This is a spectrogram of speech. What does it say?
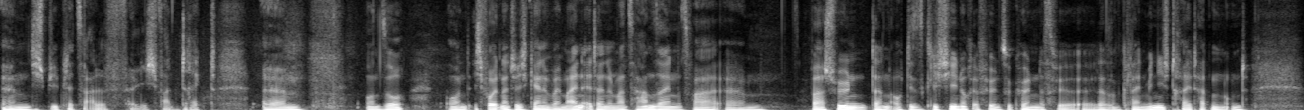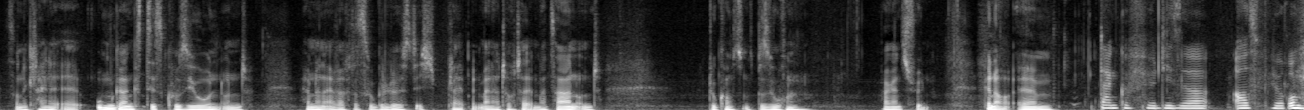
ähm, die Spielplätze alle völlig verdreckt ähm, und so. Und ich wollte natürlich gerne bei meinen Eltern in Marzahn sein. Das war, ähm, war schön, dann auch dieses Klischee noch erfüllen zu können, dass wir äh, da so einen kleinen Ministreit hatten und so eine kleine äh, Umgangsdiskussion und haben dann einfach das so gelöst. Ich bleibe mit meiner Tochter in Marzahn und du kommst uns besuchen. War ganz schön. Genau. Ähm, Danke für diese Ausführung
